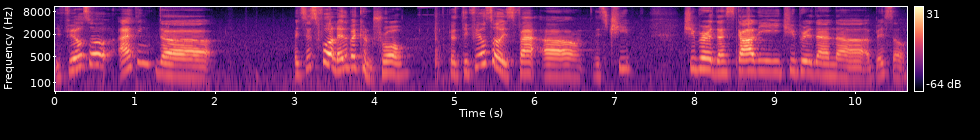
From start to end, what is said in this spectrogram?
Diffusal, I think the it's just for a little bit control, because Diffusal is fat. Uh, it's cheap, cheaper than Skadi, cheaper than uh, Abyssal.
